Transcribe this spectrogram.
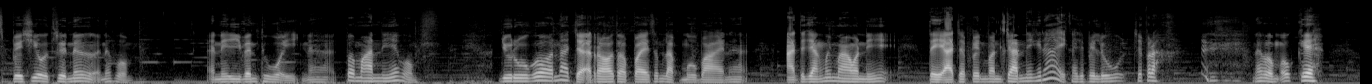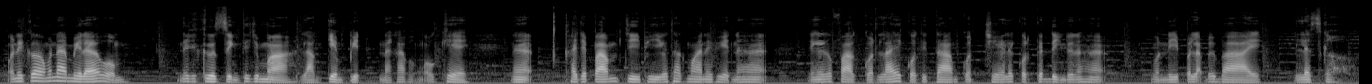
Special Trainer นะผม อันนี้ Event Tour อีกนะฮะประมาณนี้ครับผมยูรูก็น่าจะรอต่อไปสำหรับโมบายนะฮะ อาจจะยังไม่มาวันนี้ แต่อาจจะเป็นวันจันทร์นี้ก็ได้ใครจะไปรู้ใช่ปะนะผมโอเค วันนี้ก็ไม่น่ามีแล้วผม นี่ก็คือสิ่งที่จะมาหลังเกมปิดนะครับผมโอเคนะฮะใครจะปั๊ม GP ก็ทักมาในเพจนะฮะยังไงก็ฝากกดไลค์กดติดตามกดแชร์และกดกระดิ่งด้วยนะฮะวันนี้ไปละบ๊ายบาย let's go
